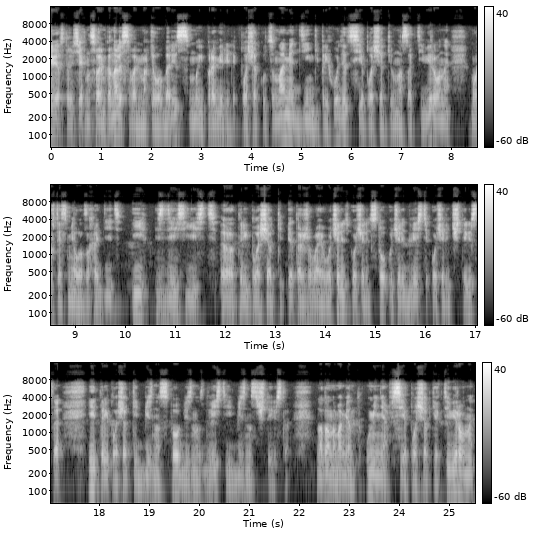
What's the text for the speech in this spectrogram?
Приветствую всех на своем канале, с вами Маркелов Борис. Мы проверили площадку Цунами, деньги приходят, все площадки у нас активированы. Можете смело заходить. И здесь есть э, три площадки. Это живая очередь, очередь 100, очередь 200, очередь 400. И три площадки бизнес 100, бизнес 200 и бизнес 400. На данный момент у меня все площадки активированы.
